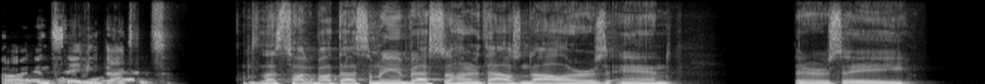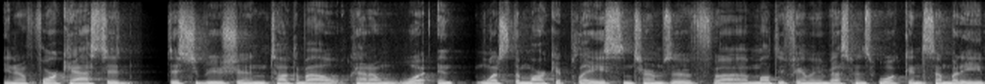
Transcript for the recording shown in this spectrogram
uh, and saving taxes. Let's talk about that. Somebody invests hundred thousand dollars and there's a you know forecasted distribution. Talk about kind of what what's the marketplace in terms of uh, multifamily investments. What can somebody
